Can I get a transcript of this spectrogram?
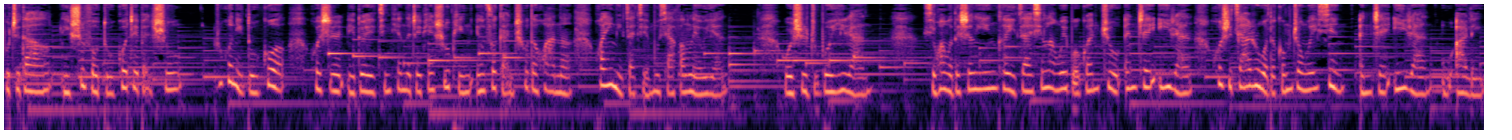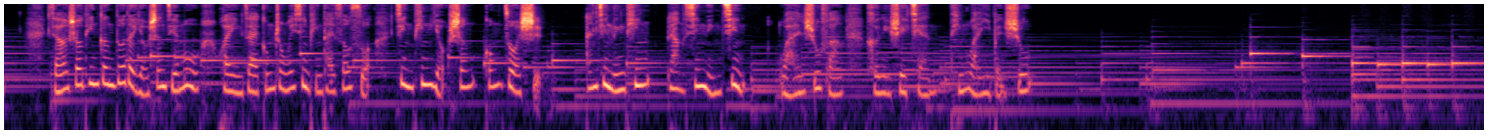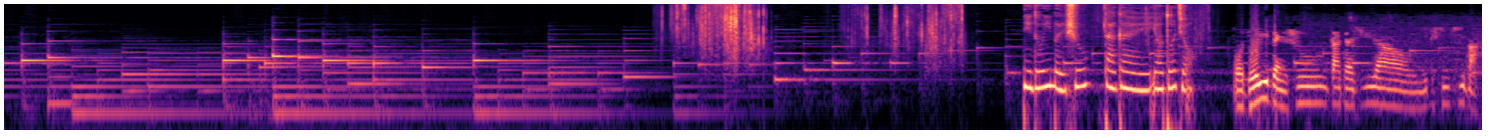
不知道你是否读过这本书？如果你读过，或是你对今天的这篇书评有所感触的话呢？欢迎你在节目下方留言。我是主播依然，喜欢我的声音，可以在新浪微博关注 NJ 依然，或是加入我的公众微信 NJ 依然五二零。想要收听更多的有声节目，欢迎在公众微信平台搜索“静听有声工作室”，安静聆听，让心宁静。晚安书房，和你睡前听完一本书。你读一本书大概要多久？我读一本书大概需要一个星期吧。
